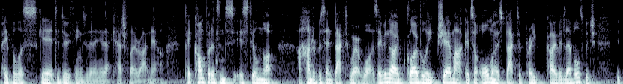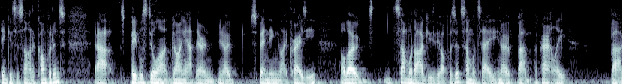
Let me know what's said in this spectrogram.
people are scared to do things with any of that cash flow right now. Confidence is still not 100% back to where it was, even though globally share markets are almost back to pre-COVID levels, which you'd think is a sign of confidence. Uh, people still aren't going out there and you know spending like crazy. Although some would argue the opposite. Some would say, you know, um, apparently uh,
